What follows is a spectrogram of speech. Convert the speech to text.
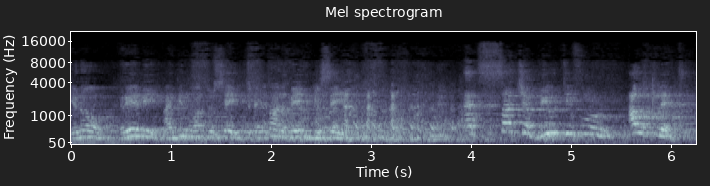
You know, really, I didn't want to say it. Shaitan made me say it. That's such a beautiful outlet.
